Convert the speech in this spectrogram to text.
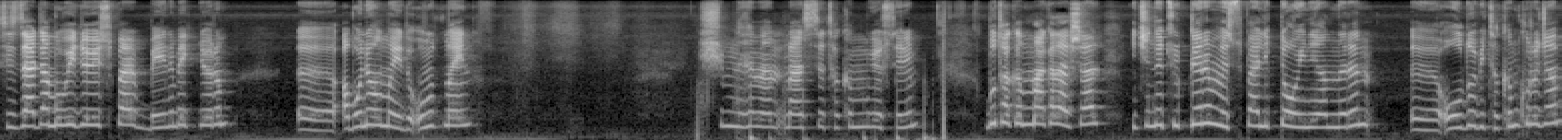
Sizlerden bu videoyu süper beğeni bekliyorum. Ee, abone olmayı da unutmayın. Şimdi hemen ben size takımımı göstereyim. Bu takımım arkadaşlar içinde Türklerin ve Süper Lig'de oynayanların e, olduğu bir takım kuracağım.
